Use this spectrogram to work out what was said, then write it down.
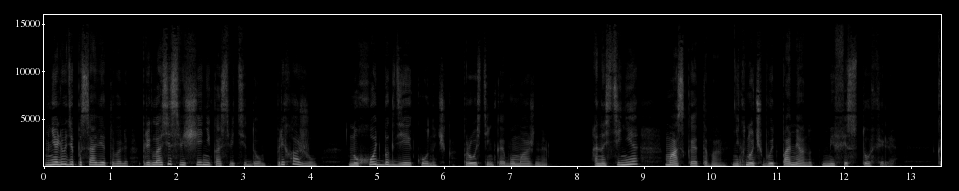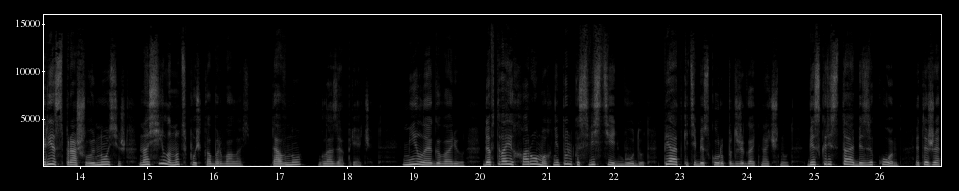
Мне люди посоветовали, пригласи священника освети дом. Прихожу. Ну, хоть бы где иконочка, простенькая, бумажная. А на стене маска этого, не к ночи будет помянут, Мефистофеля. Крест, спрашиваю, носишь? Носила, но цепочка оборвалась. Давно глаза прячет. Милая, говорю, да в твоих хоромах не только свистеть будут, пятки тебе скоро поджигать начнут. Без креста, без икон. Это же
